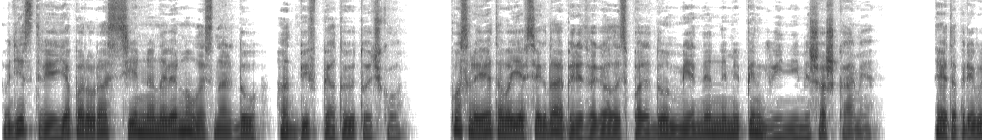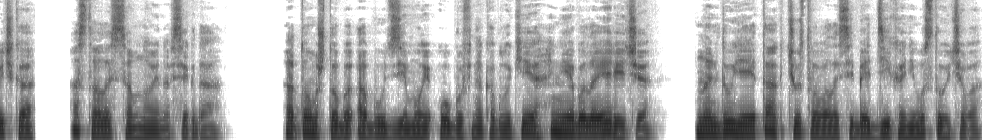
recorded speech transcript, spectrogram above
В детстве я пару раз сильно навернулась на льду, отбив пятую точку. После этого я всегда передвигалась по льду медленными пингвиньими шажками. Эта привычка осталась со мной навсегда. О том, чтобы обуть зимой обувь на каблуке, не было и речи. На льду я и так чувствовала себя дико неустойчиво,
